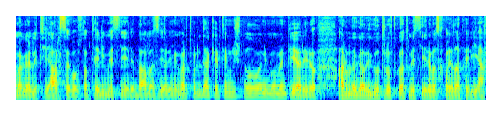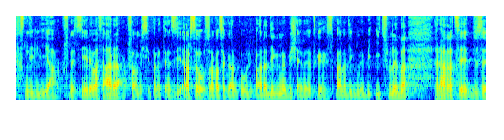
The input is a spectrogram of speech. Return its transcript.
მაგალითი არსებობს და მთელი მეცნიერება ამაზე არის მიმართული და აქ ერთი მნიშვნელოვანი მომენტი არის, რომ არ უნდა გავიგოთ, რომ თქვათ მეცნიერებას ყველაფერი ახსნილი აქვს, მეცნიერებას არ აქვს ამისი პრეტენზია, არსებობს რაღაცა გარკვეული პარადიგმები, შემდეგ ეს პარადიგმები იცვლება, რაღაცეებზე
